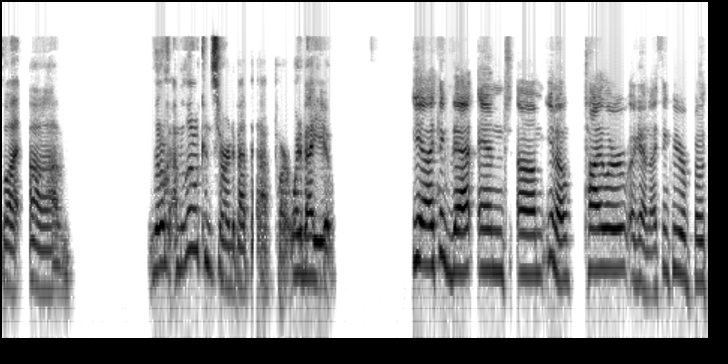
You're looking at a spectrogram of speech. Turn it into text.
but um, little, I'm a little concerned about that part. What about you? Yeah, I think that, and um, you know, Tyler. Again, I think we were both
